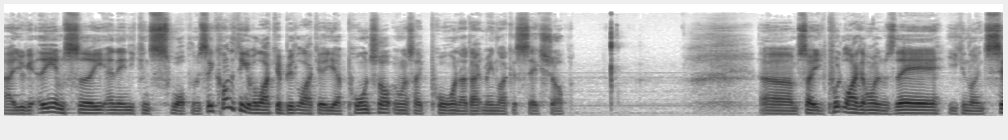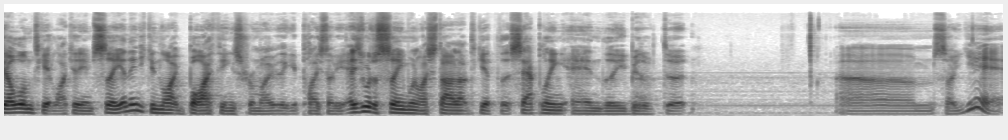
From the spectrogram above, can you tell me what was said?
Uh, you'll get EMC and then you can swap them. So you kind of think of it like a bit like a, a pawn shop. And when I say pawn, I don't mean like a sex shop. Um, so you put like items there, you can then sell them to get like EMC, and then you can like buy things from over there, get placed over here. As you would have seen when I started up to get the sapling and the bit of dirt. Um, so yeah,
